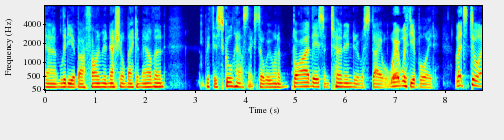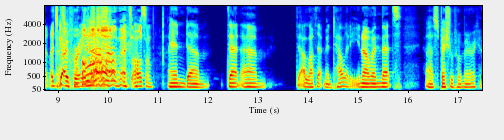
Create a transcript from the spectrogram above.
um, Lydia Bartholomew, National Bank in Malvern, with this schoolhouse next door, we want to buy this and turn it into a stable. We're with you, Boyd. Let's do it. Let's go for it. you know? That's awesome. And um, that um, I love that mentality, you know, and that's uh, special to America.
